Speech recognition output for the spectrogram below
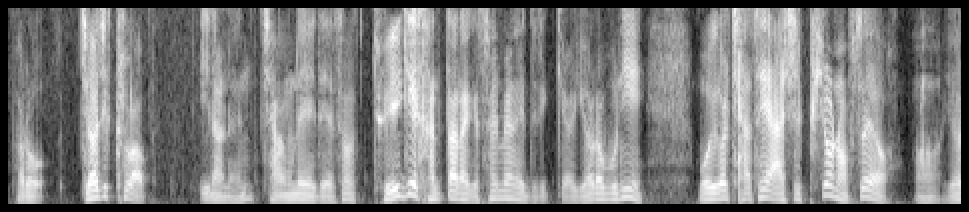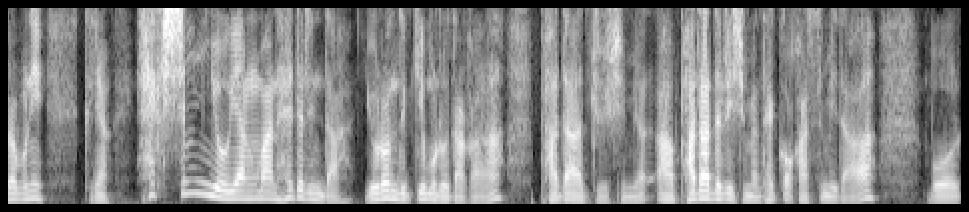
바로 저지 클럽 이라는 장르에 대해서 되게 간단하게 설명해 드릴게요. 여러분이 뭐 이걸 자세히 아실 필요는 없어요. 어, 여러분이 그냥 핵심 요약만 해드린다. 이런 느낌으로다가 받아주시면 아 받아들이시면 될 것 같습니다. 뭐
